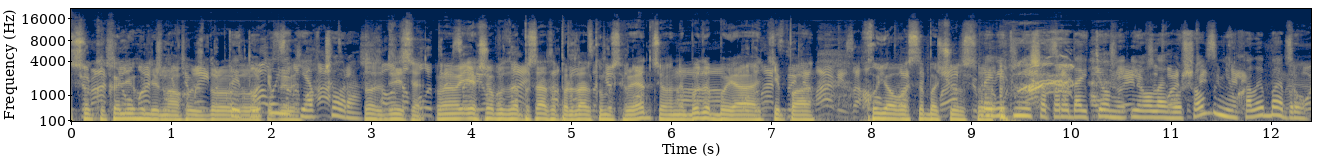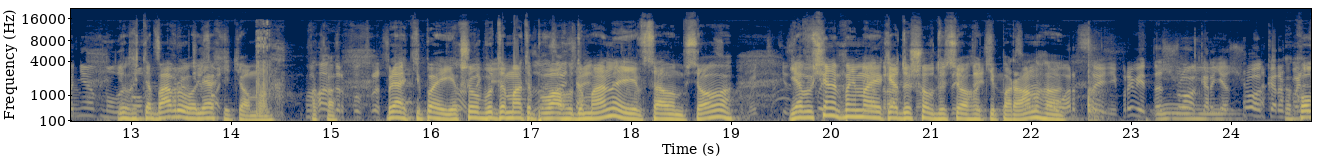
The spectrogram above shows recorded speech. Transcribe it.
сука, Калігулі, нахуй, здоровий, Там Типу, як я вчора. Дивіться, серії якщо буде онлайн, писати передати комусь привіт, цього не буде, бо я, типа, хуйово себе чувствую. Привіт, Міша, передай Тьомі і Олегу, щоб нюхали бебру. Ну, Нюхайте Бабру, виграє Олег і Тьома. Пока. Wonderful Бля, типа, якщо ви будете мати повагу до мене і в цілому всього, я вообще не розумію, як я дійшов до цього, типа, ранга. Арсеній, привіт, шокер, я шокер, Какого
